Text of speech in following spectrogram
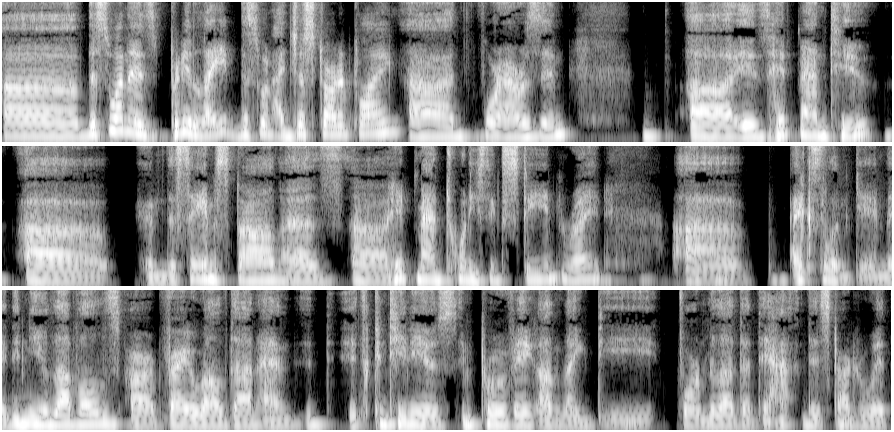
uh, this one is pretty late. This one I just started playing, uh, four hours in, is Hitman 2, uh, in the same style as, Hitman 2016, right? Uh, excellent game. Like the new levels are very well done, and it, it continues improving on like the formula that they ha- they started with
